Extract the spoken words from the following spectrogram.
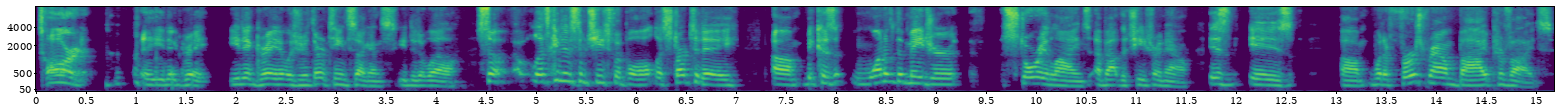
It's hard. you did great. You did great. It was your 13 seconds. You did it well. So let's get into some Chiefs football. Let's start today um, because one of the major storylines about the Chiefs right now is is um, what a first round bye provides,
